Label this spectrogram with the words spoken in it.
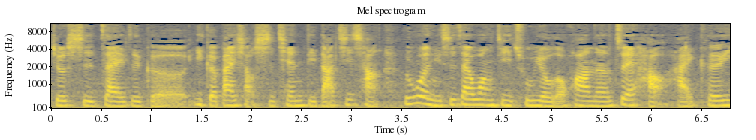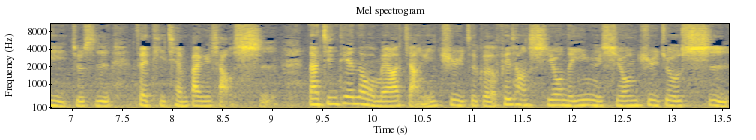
就是在这个一个半小时前抵达机场。如果你是在旺季出游的话呢，最好还可以就是再提前半个小时。那今天呢，我们要讲一句这个非常实用的英语实用句句，就是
